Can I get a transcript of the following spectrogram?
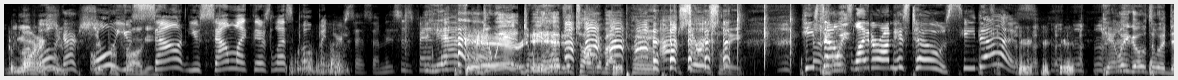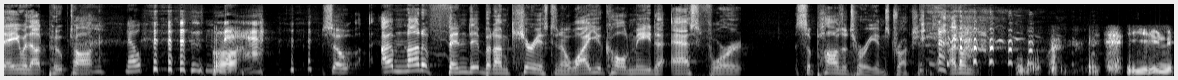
Good morning. Oh, oh Super oh, you froggy. sound you sound like there's less poop in your system. This is fantastic. Do we, do we have to talk about poop? Seriously. He sounds lighter on his toes. He does. Can't we go through a day without poop talk? nope. So I'm not offended, but I'm curious to know why you called me to ask for suppository instructions. I don't. You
